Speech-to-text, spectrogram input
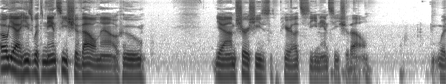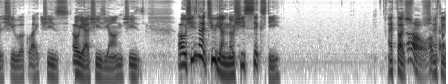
oh yeah he's with nancy shevell now who yeah i'm sure she's here let's see nancy shevell what does she look like she's oh yeah she's young she's oh she's not too young though she's 60 i thought she, Oh, i okay. thought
